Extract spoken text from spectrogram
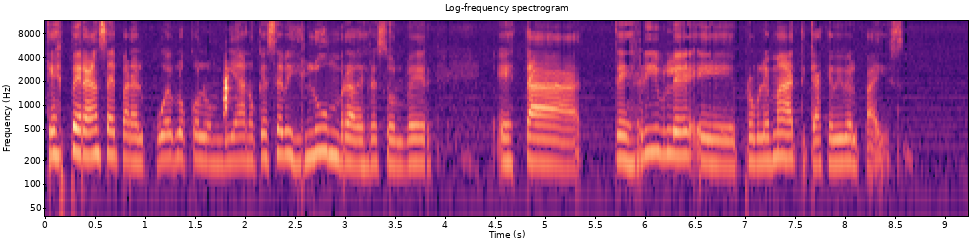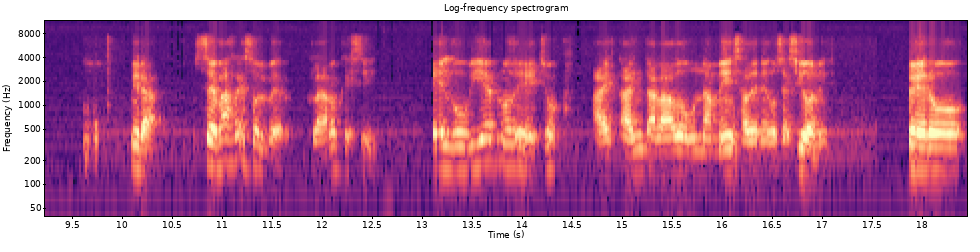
¿Qué esperanza hay para el pueblo colombiano? ¿Qué se vislumbra de resolver esta terrible eh, problemática que vive el país? Mira, se va a resolver, claro que sí. El gobierno, de hecho, ha, ha instalado una mesa de negociaciones, pero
